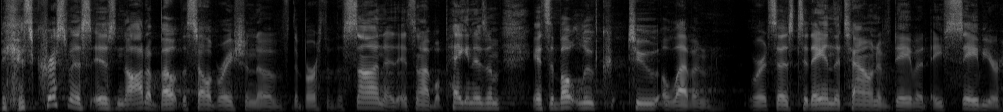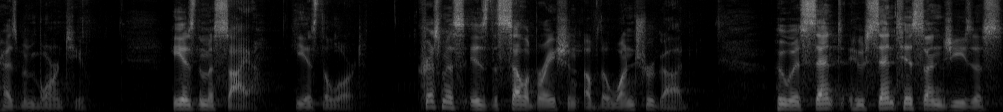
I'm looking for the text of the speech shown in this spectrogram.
Because Christmas is not about the celebration of the birth of the Son, it's not about paganism, it's about Luke 2 11, where it says, Today in the town of David, a Savior has been born to you. He is the Messiah, He is the Lord. Christmas is the celebration of the one true God who, was sent, who sent his son Jesus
